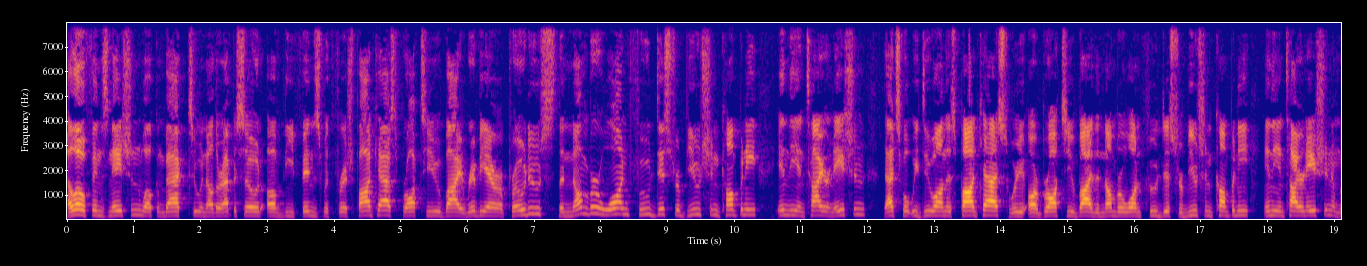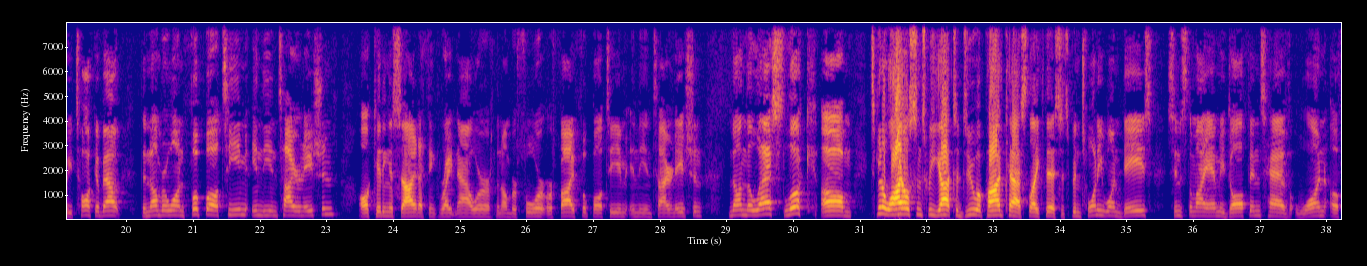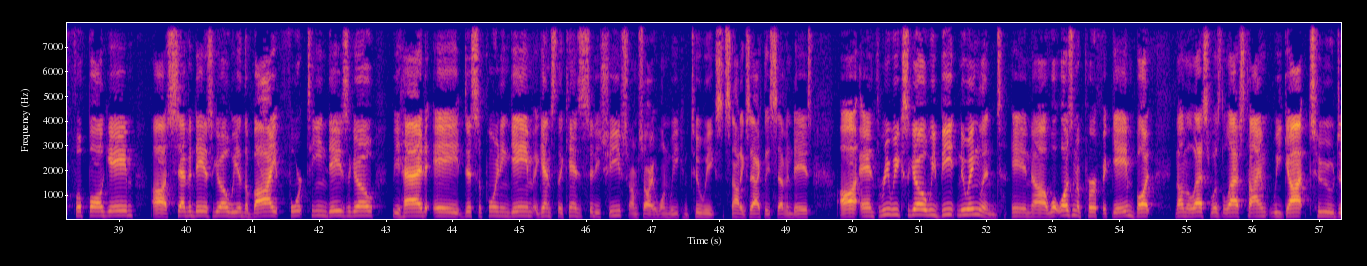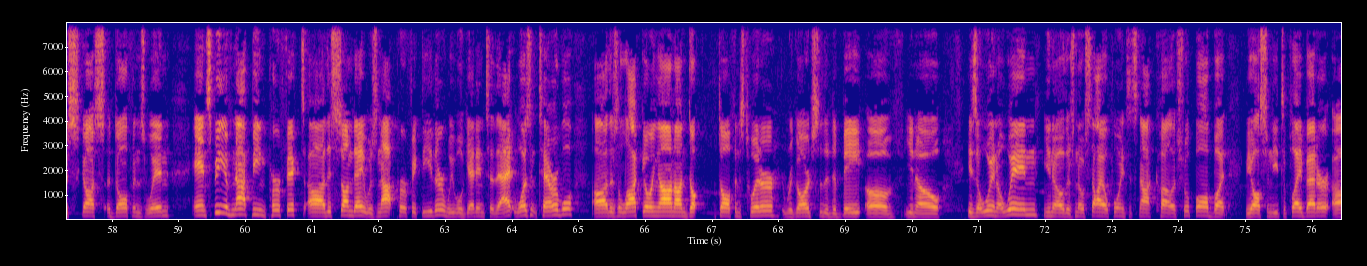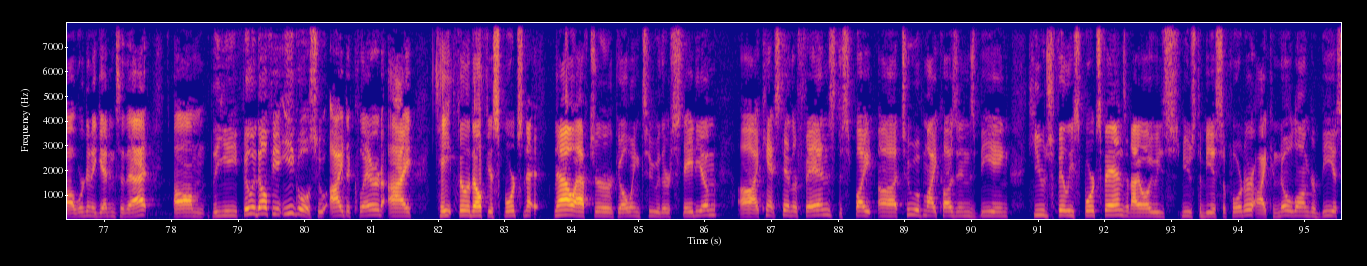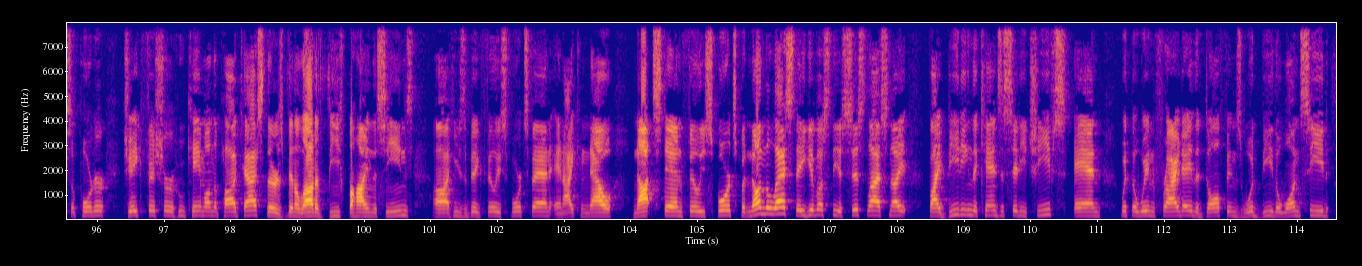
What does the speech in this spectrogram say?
Hello, Fins Nation. Welcome back to another episode of the Fins with Frisch podcast brought to you by Riviera Produce, the number one food distribution company in the entire nation. That's what we do on this podcast. We are brought to you by the number one food distribution company in the entire nation, and we talk about the number one football team in the entire nation. All kidding aside, I think right now we're the number four or five football team in the entire nation nonetheless, look, um, it's been a while since we got to do a podcast like this. It's been 21 days since the Miami Dolphins have won a football game. Uh, seven days ago, we had the bye. 14 days ago, we had a disappointing game against the Kansas City Chiefs. Or, I'm sorry, one week and two weeks. It's not exactly seven days. Uh, and three weeks ago, we beat New England in uh, what wasn't a perfect game, but nonetheless was the last time we got to discuss a Dolphins win. And speaking of not being perfect, uh, this Sunday was not perfect either. We will get into that. It wasn't terrible. Uh, there's a lot going on on Dol- Dolphins Twitter in regards to the debate of, you know, is a win a win? You know, there's no style points. It's not college football, but we also need to play better. Uh, we're going to get into that. Um, the Philadelphia Eagles, who I declared I hate Philadelphia sports net now after going to their stadium. Uh, I can't stand their fans, despite uh, two of my cousins being huge Philly sports fans, and I always used to be a supporter. I can no longer be a supporter. Jake Fisher, who came on the podcast, there's been a lot of beef behind the scenes. Uh, he's a big Philly sports fan, and I can now not stand Philly sports, but nonetheless, they give us the assist last night by beating the Kansas City Chiefs and with the win Friday, the Dolphins would be the one seed.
